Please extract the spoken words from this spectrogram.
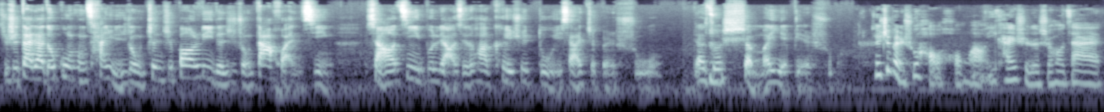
就是大家都共同参与这种政治暴力的这种大环境，想要进一步了解的话，可以去读一下这本书，叫做什么也别说。所以这本书好红啊！一开始的时候在。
